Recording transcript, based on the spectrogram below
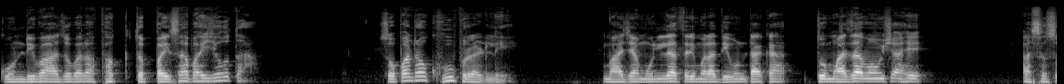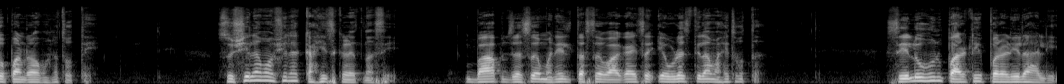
कोंडीबा आजोबाला फक्त पैसा पाहिजे होता. सोपानराव खूप रडले. माझ्या मुलीला तरी मला देऊन टाका तो माझा वंश आहे असं सोपानराव म्हणत होते. सुशीला मावशीला काहीच कळत नसे. बाप जसं म्हणेल तसं वागायचं एवढंच तिला माहीत होतं. सेलूहून पार्टी परळीला आली.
